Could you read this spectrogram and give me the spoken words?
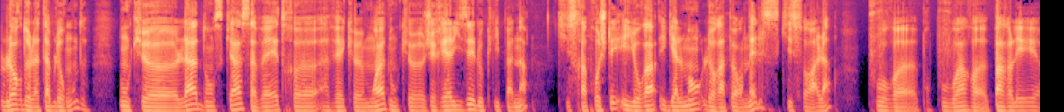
lors de la table ronde. Donc euh, là, dans ce cas, ça va être euh, avec euh, moi. Donc euh, j'ai réalisé le clip Anna qui sera projeté et il y aura également le rappeur Nels qui sera là pour euh, pour pouvoir euh, parler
